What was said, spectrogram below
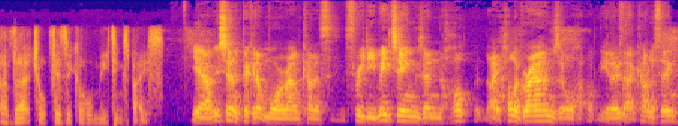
a virtual physical meeting space. Yeah, it's certainly picking up more around kind of 3D meetings and like holograms or you know that kind of thing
